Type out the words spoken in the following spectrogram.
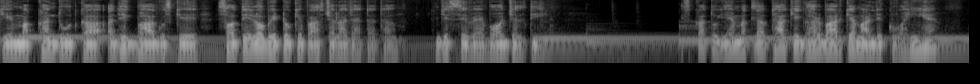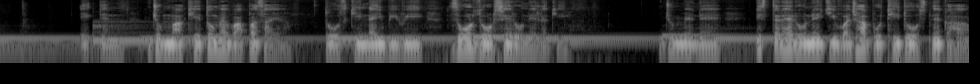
कि मक्खन दूध का अधिक भाग उसके सौतेलो बेटों के पास चला जाता था, जिससे वह बहुत जलती। इसका तो यह मतलब था कि घर बार के मालिक वही हैं। एक दिन जुम्मा खेतों में वापस आया तो उसकी नई बीवी ज़ोर ज़ोर से रोने लगी। जुम्मे ने इस तरह रोने की वजह पूछी तो उसने कहा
